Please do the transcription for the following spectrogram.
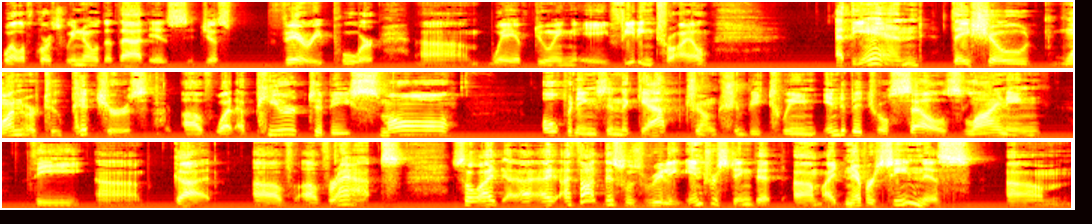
Well, of course, we know that that is just very poor um, way of doing a feeding trial. At the end, they showed one or two pictures of what appeared to be small openings in the gap junction between individual cells lining the uh, gut of, of rats. So I, I, I, thought this was really interesting that um, I'd never seen this um,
